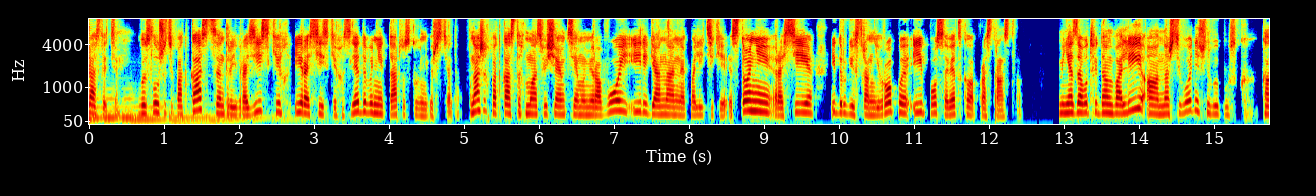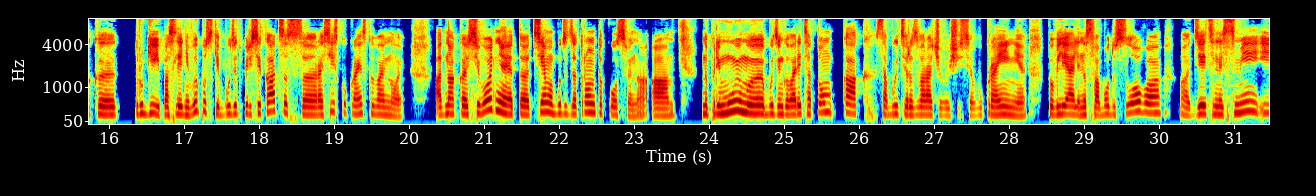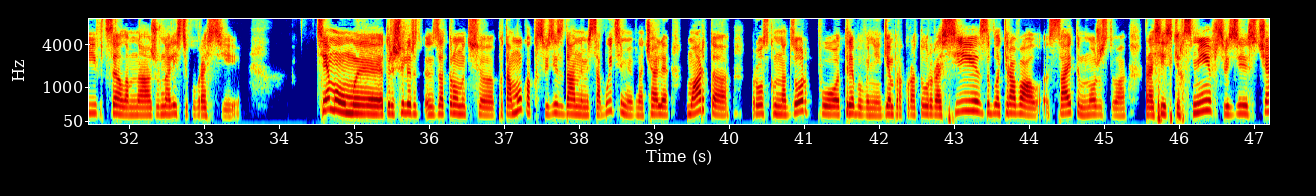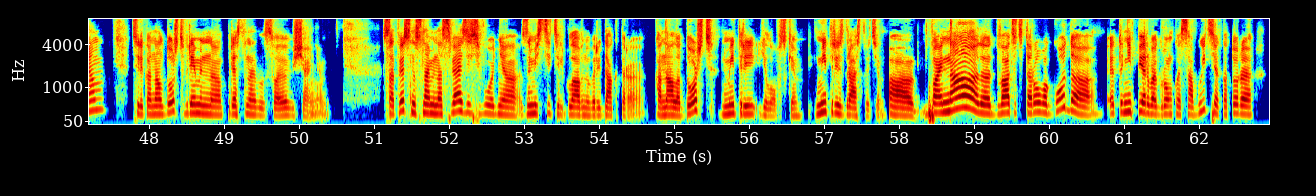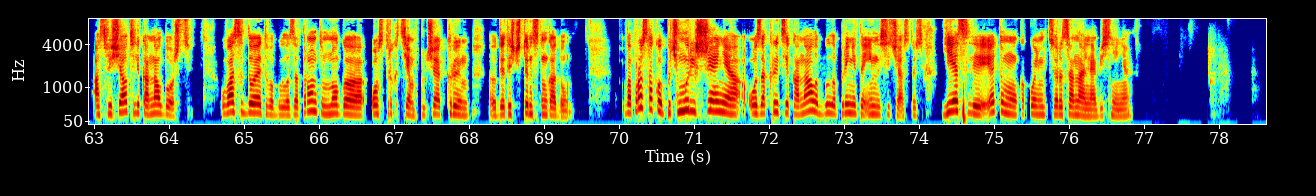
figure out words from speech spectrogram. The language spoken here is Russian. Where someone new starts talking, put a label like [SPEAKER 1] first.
[SPEAKER 1] Здравствуйте. Вы слушаете подкаст Центра евразийских и российских исследований Тартусского университета. В наших подкастах мы освещаем темы мировой и региональной политики Эстонии, России и других стран Европы и постсоветского пространства. Меня зовут Фидан Вали, а наш сегодняшний выпуск, как и другие последние выпуски, будет пересекаться с российско-украинской войной. Однако сегодня эта тема будет затронута косвенно, а напрямую мы будем говорить о том, как события, разворачивающиеся в Украине, повлияли на свободу слова, а, деятельность СМИ и в целом на журналистику в России. Тему мы эту решили затронуть э, потому, как в связи с данными событиями в начале марта Роскомнадзор по требованию Генпрокуратуры России заблокировал сайты множества российских СМИ, в связи с чем телеканал «Дождь» временно приостановил свое вещание. Соответственно, с нами на связи сегодня заместитель главного редактора канала «Дождь» Дмитрий Еловский. Дмитрий, здравствуйте. А, война 22 года – это не первое громкое событие, которое освещал телеканал «Дождь». У вас и до этого было затронуто много острых тем, включая Крым в 2014 году. Вопрос такой, почему решение о закрытии канала было принято именно сейчас? То есть есть ли этому какое-нибудь рациональное объяснение?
